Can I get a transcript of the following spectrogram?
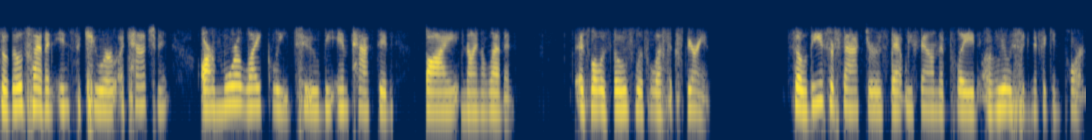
So those who have an insecure attachment are more likely to be impacted by 9 11 as well as those with less experience. So these are factors that we found that played a really significant part.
